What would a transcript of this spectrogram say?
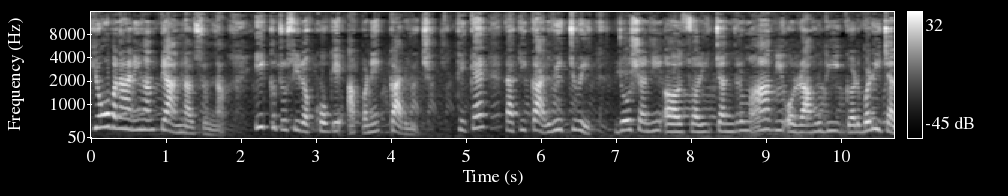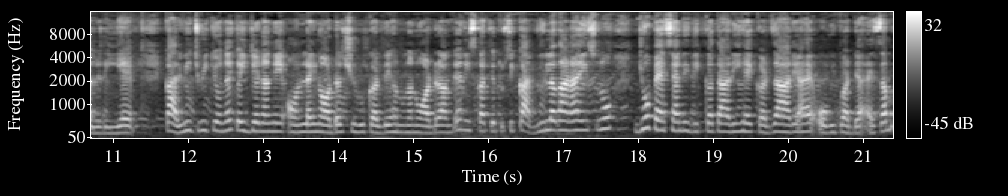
ਕਿਉਂ ਬਣਾਣੇ ਹਨ? ਧਿਆਨ ਨਾਲ ਸੁਣਨਾ। ਇੱਕ ਤੁਸੀਂ ਰੱਖੋਗੇ ਆਪਣੇ ਘਰ ਵਿੱਚ। ਠੀਕ ਹੈ? ਤਾਂ ਕਿ ਘਰ ਵਿੱਚ ਵੀ ਜੋ ਸ਼ਨੀ ਸੌਰੀ ਚੰ드ਰਮਾ ਦੀ ਔਰ ਰਾਹੂ ਦੀ ਗੜਬੜੀ ਚੱਲ ਰਹੀ ਹੈ। ਘਰ ਵਿੱਚ ਵੀ ਕਿਉਂ ਨਾ ਕਈ ਜਣਾਂ ਨੇ ਆਨਲਾਈਨ ਆਰਡਰ ਸ਼ੁਰੂ ਕਰਦੇ ਹਨ, ਉਹਨਾਂ ਨੂੰ ਆਰਡਰ ਆਉਂਦੇ ਹਨ। ਇਸ ਕਰਕੇ ਤੁਸੀਂ ਘਰ ਵੀ ਲਗਾਉਣਾ ਹੈ ਇਸ ਨੂੰ ਜੋ ਪੈਸਿਆਂ ਦੀ ਦਿੱਕਤ ਆ ਰਹੀ ਹੈ, ਕਰਜ਼ਾ ਆ ਰਿਹਾ ਹੈ, ਉਹ ਵੀ ਤੁਹਾਡਾ ਇਹ ਸਭ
